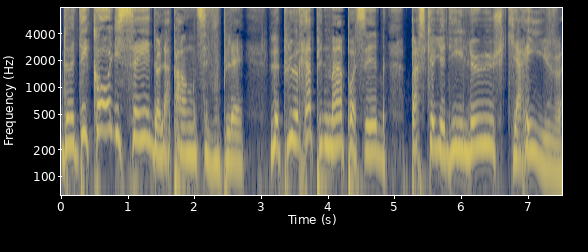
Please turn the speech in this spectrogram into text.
de décollisser de la pente, s'il vous plaît, le plus rapidement possible, parce qu'il y a des luges qui arrivent.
